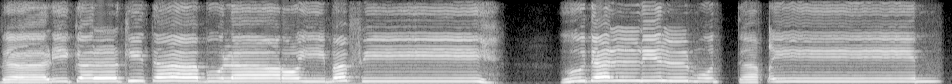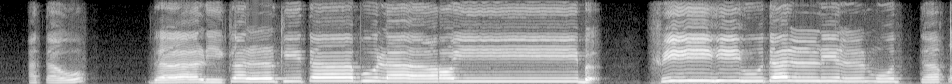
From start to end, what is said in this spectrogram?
Dalikal kitabu kita raiba fih hudalil muttaqin. Atau Dalikal kitabu kita raib Fihi hudalil lil muttaqin.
